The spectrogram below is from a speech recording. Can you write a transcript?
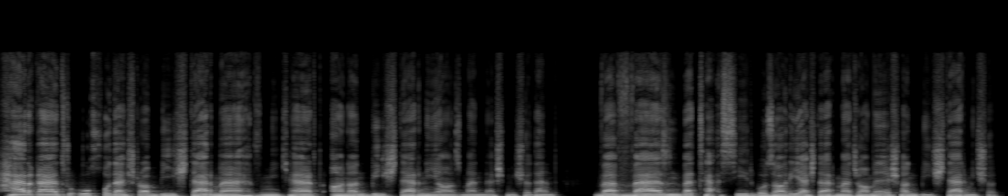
هر قدر او خودش را بیشتر محو می کرد آنان بیشتر نیازمندش می شدند و وزن و تأثیرگذاریش در مجامعشان بیشتر می شد.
